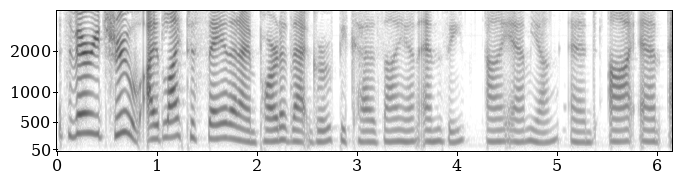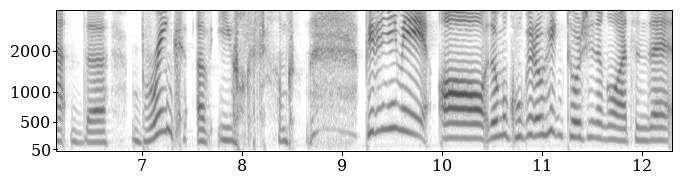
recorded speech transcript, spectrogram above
It's very true. I'd like to say that I'm part of that group because I am MZ. I am young and I am at the brink of 2030. 피디님이 어, 너무 고개를 휙 도시는 것 같은데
